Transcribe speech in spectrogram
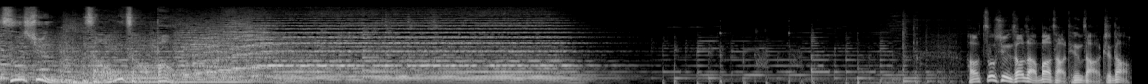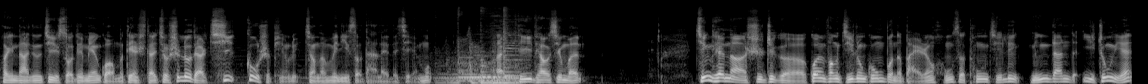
资讯早早报。好，资讯早早报，早听早知道。欢迎大家继续锁定绵广播电视台九十六点七故事频率，将能为你所带来的节目。来，第一条新闻，今天呢是这个官方集中公布的百人红色通缉令名单的一周年。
